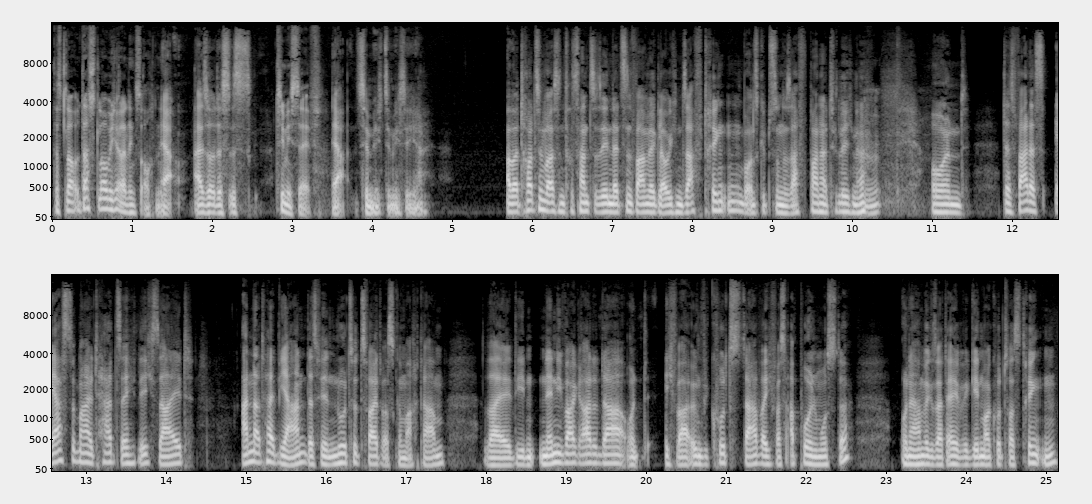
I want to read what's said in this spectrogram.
Das glaube das glaub ich allerdings auch nicht. Ja, also das ist Ziemlich safe. ja ziemlich, ziemlich sicher. Aber trotzdem war es interessant zu sehen. Letztens waren wir, glaube ich, einen Saft trinken. Bei uns gibt es so eine Saftbar natürlich, ne? Mhm. Und das war das erste Mal tatsächlich seit anderthalb Jahren, dass wir nur zu zweit was gemacht haben, weil die Nanny war gerade da und ich war irgendwie kurz da, weil ich was abholen musste. Und dann haben wir gesagt, ey, wir gehen mal kurz was trinken.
